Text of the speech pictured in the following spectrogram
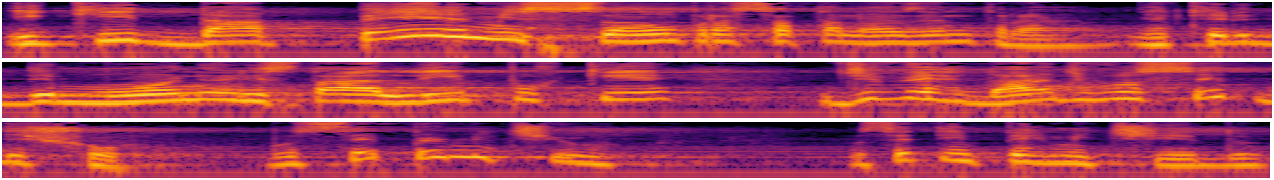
e que dá permissão para Satanás entrar. E aquele demônio ele está ali porque de verdade você deixou, você permitiu, você tem permitido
